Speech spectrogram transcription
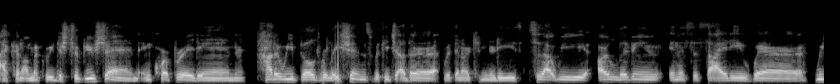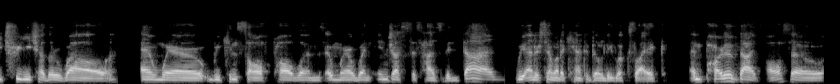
economic redistribution, incorporating how do we build relations with each other within our communities so that we are living in a society where we treat each other well and where we can solve problems and where when injustice has been done, we understand what accountability looks like. And part of that also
